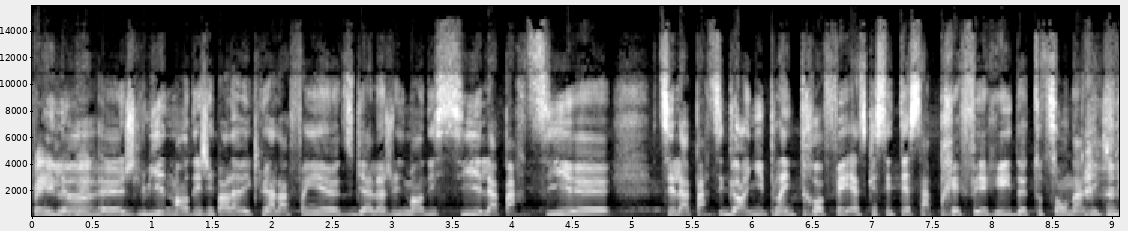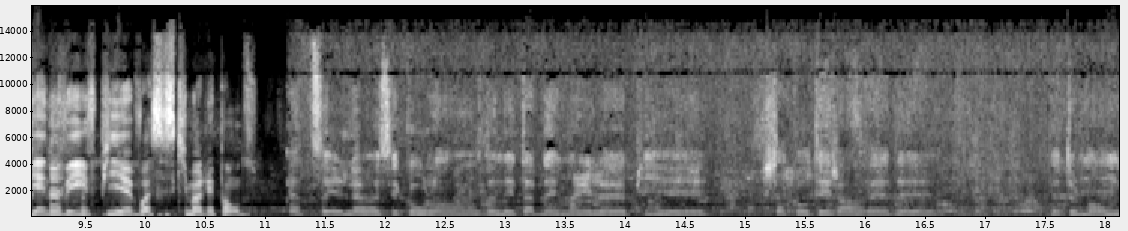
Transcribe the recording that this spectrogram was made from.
ben et là, je lui ai demandé, j'ai parlé avec lui à la fin du gala, je lui ai demandé si la partie, tu sais, la partie gagner plein de trophées, est-ce que c'était sa préférée? De toute son année qu'il vient de vivre? Puis voici ce qu'il m'a répondu. Tu sais, là, c'est cool, on se donne des tables dans les mains, là, puis je suis à côté, genre, de de tout le monde,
